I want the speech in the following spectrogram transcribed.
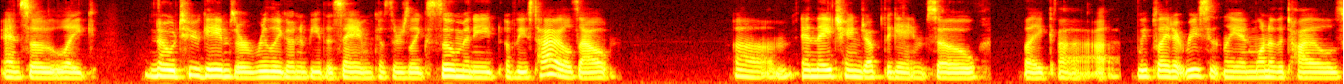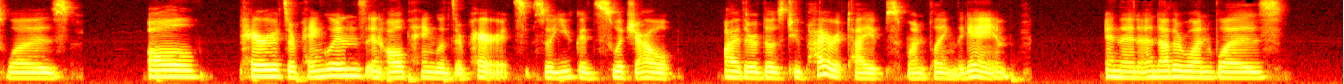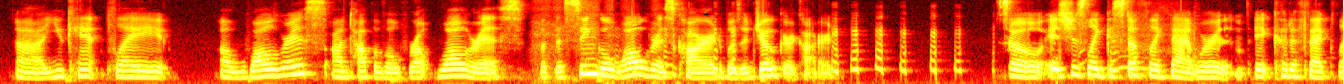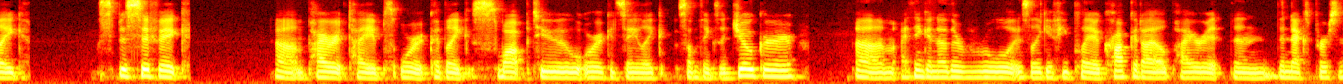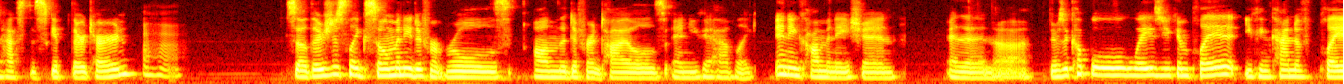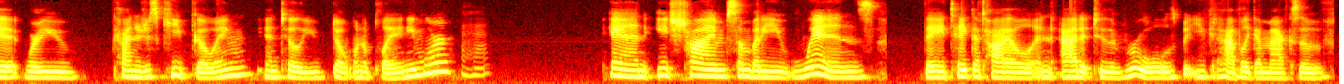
And so, like, no two games are really going to be the same because there's like so many of these tiles out. Um, and they change up the game. So, like, uh, we played it recently, and one of the tiles was all parrots are penguins and all penguins are parrots. So you could switch out either of those two pirate types when playing the game. And then another one was uh, you can't play a walrus on top of a walrus, but the single walrus card was a Joker card. So it's just like stuff like that where it, it could affect like specific um, pirate types, or it could like swap to, or it could say like something's a Joker. Um, I think another rule is like if you play a crocodile pirate, then the next person has to skip their turn. Mm-hmm. So there's just like so many different rules on the different tiles, and you can have like any combination. And then uh, there's a couple ways you can play it. You can kind of play it where you kind of just keep going until you don't want to play anymore. Mm-hmm. And each time somebody wins, they take a tile and add it to the rules, but you can have like a max of,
